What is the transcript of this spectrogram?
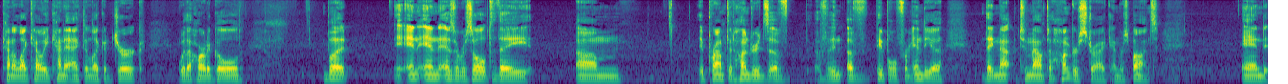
kind of like how he kind of acted like a jerk with a heart of gold, but and and as a result they um, it prompted hundreds of of, of people from India they mount to mount a hunger strike in response. And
